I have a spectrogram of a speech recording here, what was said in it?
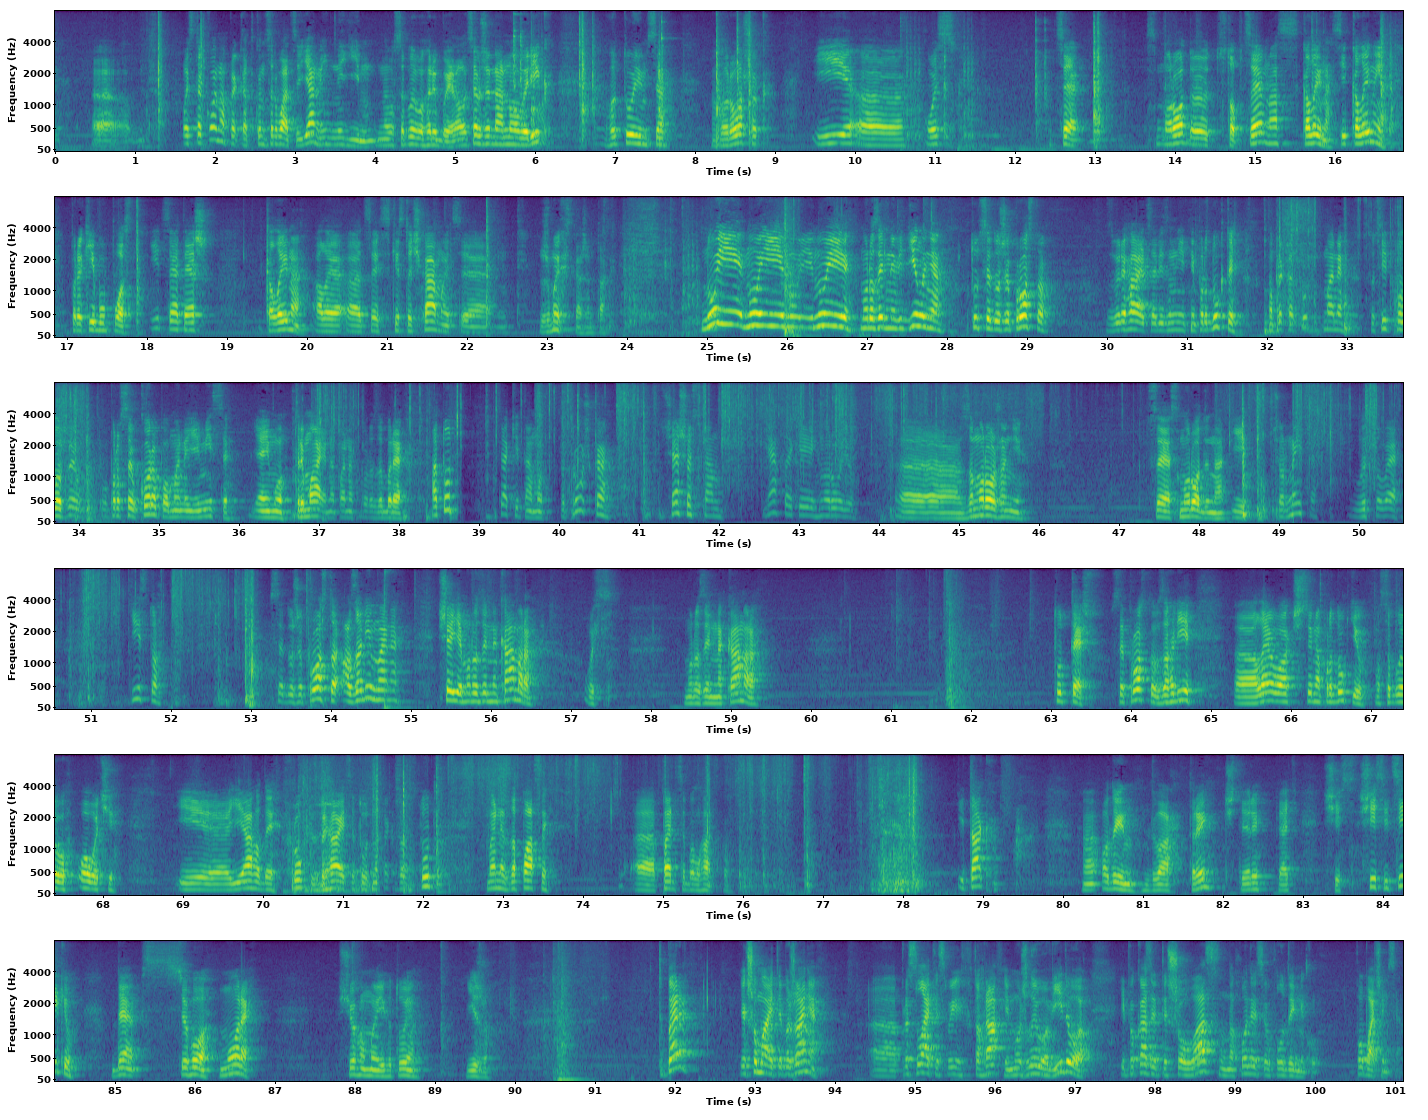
Е, Ось тако, наприклад, консервацію я не їм, особливо гриби, але це вже на Новий рік готуємося, горошок. І е, ось це смород, е, стоп, це в нас калина. Сік калини, про який був пост. І це теж калина, але е, це з кісточками, це жмих, скажімо так. Ну і, ну і, ну і, ну і морозильне відділення. Тут все дуже просто. Зберігаються різноманітні продукти. Наприклад, тут в мене сусід положив, попросив коропа, в мене є місце, я йому тримаю, напевно, скоро забере. А тут всякі там от петрушка, ще щось там, м'ясо, яке я ігнорую, е- заморожені. Це смородина і чорниця, листове тісто. Все дуже просто. А взагалі в мене ще є морозильна камера. Ось морозильна камера. Тут теж все просто. Взагалі е, левова частина продуктів, особливо овочі і ягоди, фрукти зберігаються тут. Наприклад, тут в мене запаси е, перця болгарського. І так, 1, 2, 3, 4, 5, 6. 6 відсіків, де всього море, з чого ми і готуємо їжу. Тепер, якщо маєте бажання, присилайте свої фотографії, можливо, відео і показуйте, що у вас знаходиться в холодильнику. Побачимося!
